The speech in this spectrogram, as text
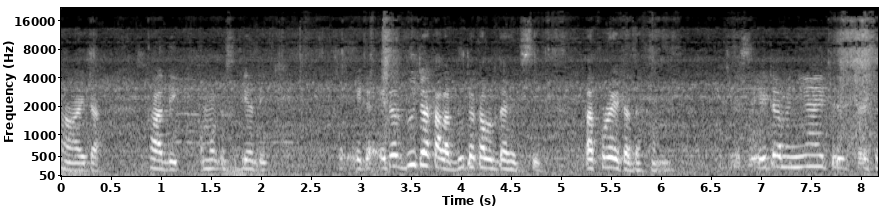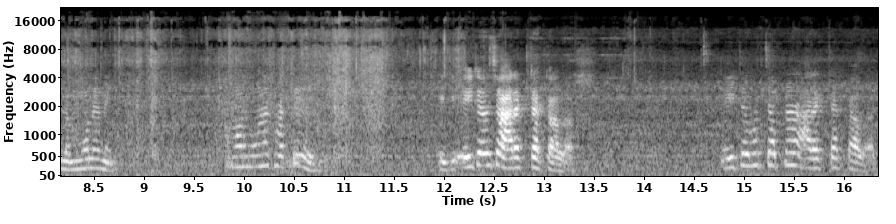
হ্যাঁ এটা হ্যাঁ দিক আমার কাছে দিয়ে দেখি। এটা এটা দুইটা কালার দুইটা কালার দেখাচ্ছি তারপরে এটা দেখানো এটা আমি নিয়ে আইতে চাইছিলাম, মনে নেই। আমার মনে থাকে, এই যে এইটা হচ্ছে আরেকটা কালার। এইটা হচ্ছে আপনার আরেকটা কালার।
